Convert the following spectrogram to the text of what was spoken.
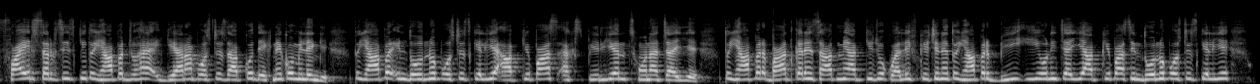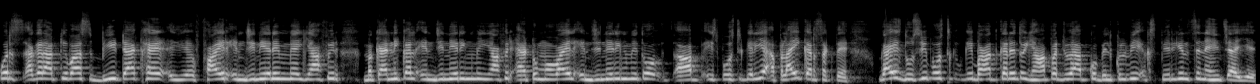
फायर सर्विसेज़ की तो यहाँ पर जो है ग्यारह पोस्टर्स आपको देखने को मिलेंगी। तो यहाँ पर इन दोनों पोस्टर्स के लिए आपके पास एक्सपीरियंस होना चाहिए। तो यहाँ पर बात करें साथ में आपकी जो क्वालिफिकेशन है तो यहाँ पर बी e होनी चाहिए आपके पास इन दोनों पोस्टर्स इसके लिए और अगर आपके पास बी टेक है फायर इंजीनियरिंग में या फिर मैकेनिकल इंजीनियरिंग में या फिर ऑटोमोबाइल इंजीनियरिंग में तो आप इस पोस्ट के लिए अप्लाई कर सकते हैं गाइज़ दूसरी पोस्ट की बात करें तो यहाँ पर जो है आपको बिल्कुल भी एक्सपीरियंस नहीं चाहिए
